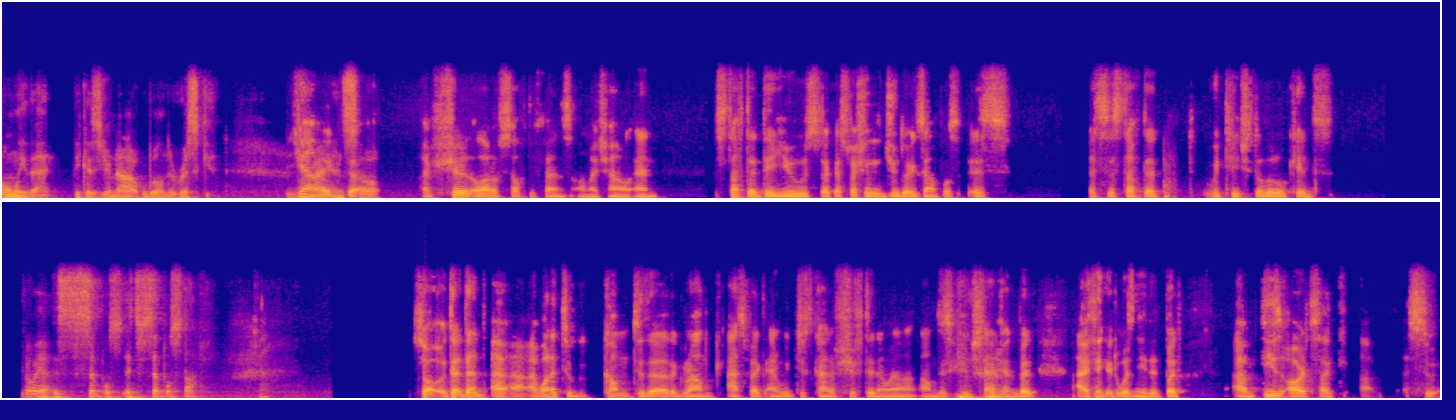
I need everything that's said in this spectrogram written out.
only then because you're not willing to risk it. Yeah, right? like and the, so I've shared a lot of self defense on my channel, and stuff that they use, like especially the judo examples, is it's the stuff that we teach the little kids. oh yeah, this is simple. It's simple stuff. So that that I, I wanted to come to the the ground aspect, and we just kind of shifted and went on, on this huge tangent, but I think it was needed. But um, these arts like uh, su-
